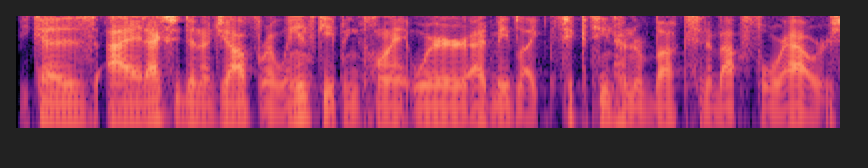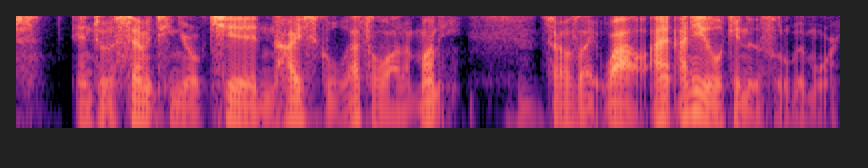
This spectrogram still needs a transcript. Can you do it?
because I had actually done a job for a landscaping client where I'd made like sixteen hundred bucks in about four hours. And to a seventeen year old kid in high school, that's a lot of money. Mm-hmm. So I was like, wow, I, I need to look into this a little bit more.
